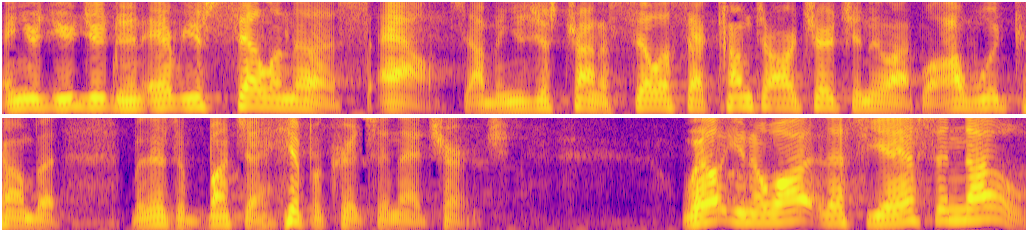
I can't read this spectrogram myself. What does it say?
and you're, you're, doing every, you're selling us out. I mean, you're just trying to sell us out. Come to our church, and they're like, well, I would come, but, but there's a bunch of hypocrites in that church. Well, you know what? That's yes and no.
